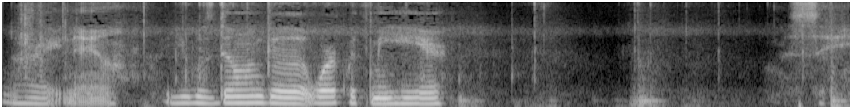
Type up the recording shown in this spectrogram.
right now, you was doing good. Work with me here. See.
